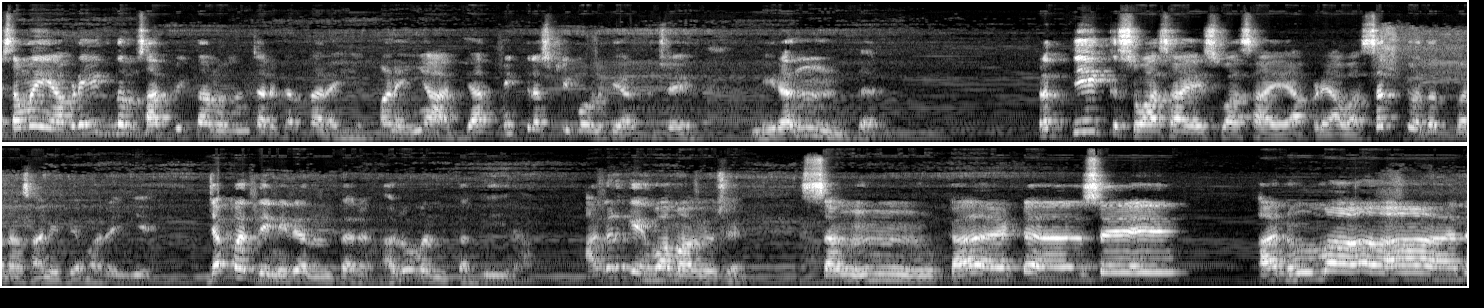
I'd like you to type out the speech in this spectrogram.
સમયે આપણે એકદમ સાત્વિકતાનો સંચાર કરતા રહીએ. પણ અહીંયા આધ્યાત્મિક દ્રષ્ટિકોણથી અર્થ છે નિરંતર. પ્રત્યેક શ્વાસાએ શ્વાસાએ આપણે આવા સત્વ તત્વના સાનિધ્યમાં રહીએ. જપતિ નિરંતર હનુમંત ધીરા. આગળ કહેવામાં આવ્યું છે, સંકટ સે હનુમાન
